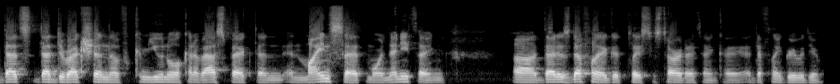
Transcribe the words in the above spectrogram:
that's that direction of communal kind of aspect and, and mindset more than anything. Uh, that is definitely a good place to start. I think I, I definitely agree with you.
